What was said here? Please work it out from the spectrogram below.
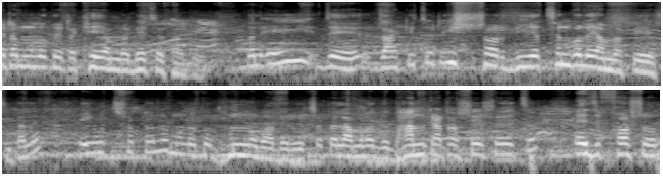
এটা মূলত এটা খেয়ে আমরা বেঁচে থাকি। তাহলে এই যে যা কিছু এটা ঈশ্বর দিয়েছেন বলেই আমরা পেয়েছি। তাহলে এই উৎসবটা হলো মূলত ধন্যবাদের উৎসব। তাহলে আমরা যে ধান কাটা শেষ হয়েছে, এই যে ফসল,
